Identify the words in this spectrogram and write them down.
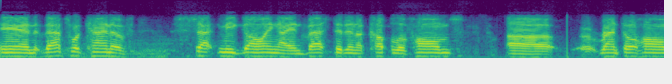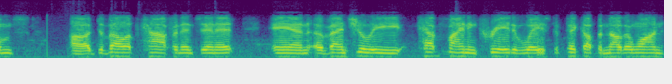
and that's what kind of set me going. I invested in a couple of homes, uh, rental homes, uh, developed confidence in it, and eventually kept finding creative ways to pick up another one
